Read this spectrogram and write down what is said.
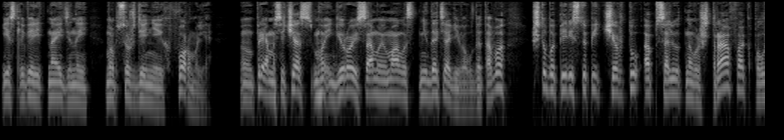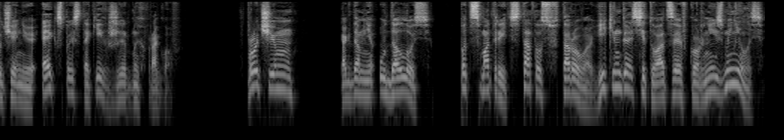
если верить найденной в обсуждениях формуле. Э, прямо сейчас мой герой самую малость не дотягивал до того, чтобы переступить черту абсолютного штрафа к получению экспы с таких жирных врагов. Впрочем, когда мне удалось подсмотреть статус второго викинга, ситуация в корне изменилась.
